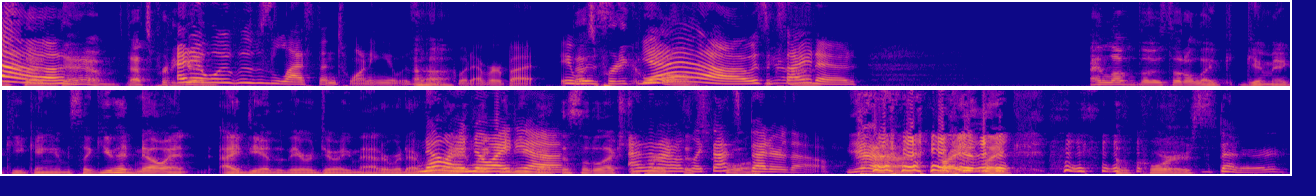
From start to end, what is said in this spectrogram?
Yeah. instead. Damn, that's pretty And good. it, it was less than twenty. It was like whatever, but it Uh-huh. That's was pretty cool. Yeah, I was Yeah. excited. I love those little like gimmicky games. Like you had no an- idea that they were doing that or whatever. No, I had no Like, idea. got this little extra and then. I was like, "That's cool. better, though." Yeah, right. Like, of course. Better,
